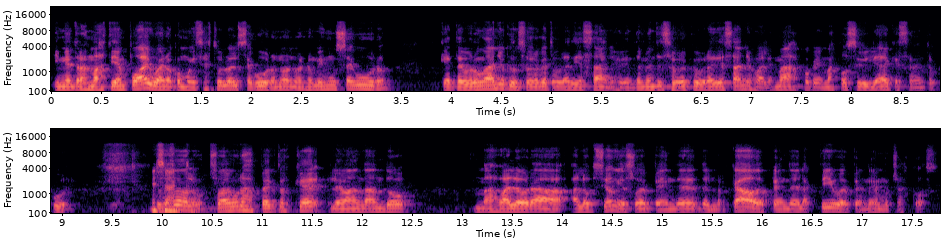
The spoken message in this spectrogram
Y mientras más tiempo hay, bueno, como dices tú lo del seguro, ¿no? No es lo mismo un seguro que te dura un año que un seguro que te dura 10 años. Evidentemente el seguro que dura 10 años vale más, porque hay más posibilidad de que ese evento ocurra. Entonces son, son, algunos aspectos que le van dando más valor a, a, la opción y eso depende del mercado, depende del activo, depende de muchas cosas.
